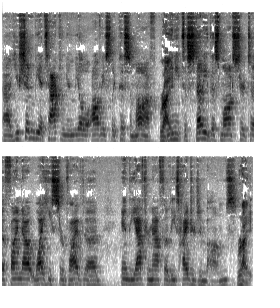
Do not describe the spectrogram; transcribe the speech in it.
uh, you shouldn't be attacking him. You'll obviously piss him off. Right. We need to study this monster to find out why he survived uh, in the aftermath of these hydrogen bombs. right.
